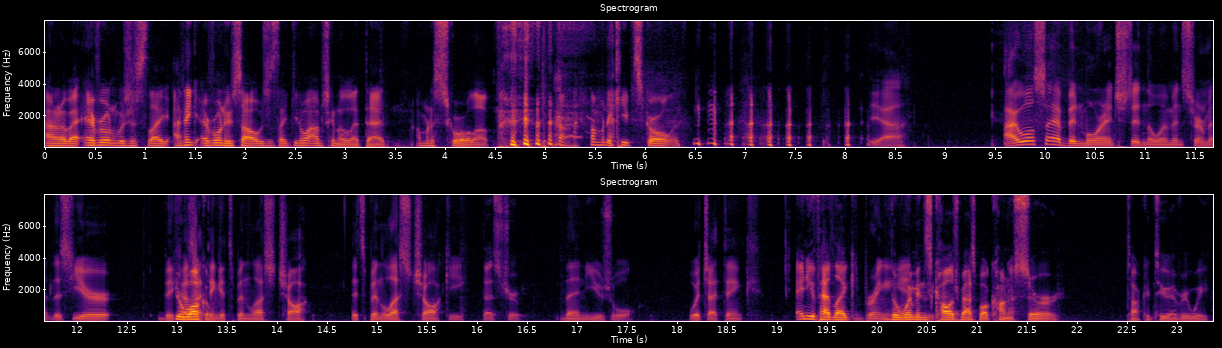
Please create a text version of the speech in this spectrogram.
I don't know, but everyone was just like. I think everyone who saw it was just like, you know what? I'm just gonna let that. I'm gonna scroll up. I'm gonna keep scrolling. Yeah. I will say I've been more interested in the women's tournament this year because I think it's been less chalk. It's been less chalky That's true. than usual, which I think And you've had like the women's college basketball connoisseur talking to you every week.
